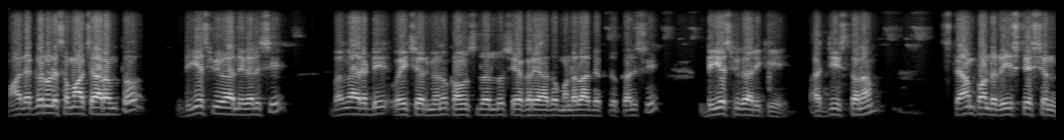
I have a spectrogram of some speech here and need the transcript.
మా దగ్గర ఉండే సమాచారంతో డిఎస్పీ గారిని కలిసి బంగారెడ్డి వైస్ చైర్మన్ కౌన్సిలర్లు శేఖర్ యాదవ్ మండలాధ్యక్షులు కలిసి డిఎస్పీ గారికి అర్జీ ఇస్తున్నాం. స్టాంప్ అండ్ రిజిస్ట్రేషన్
